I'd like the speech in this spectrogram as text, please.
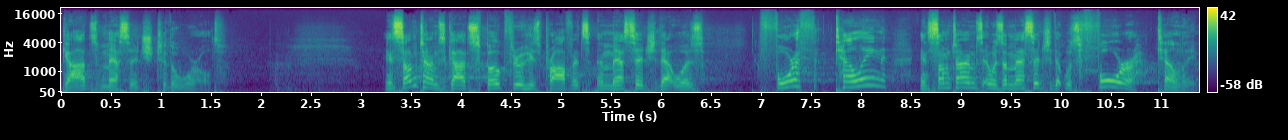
God's message to the world. And sometimes God spoke through his prophets a message that was forth telling, and sometimes it was a message that was foretelling.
